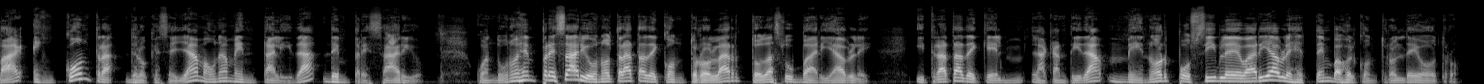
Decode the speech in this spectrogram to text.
va en contra de lo que se llama una mentalidad de empresario. Cuando uno es empresario, uno trata de controlar todas sus variables y trata de que la cantidad menor posible de variables estén bajo el control de otro.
